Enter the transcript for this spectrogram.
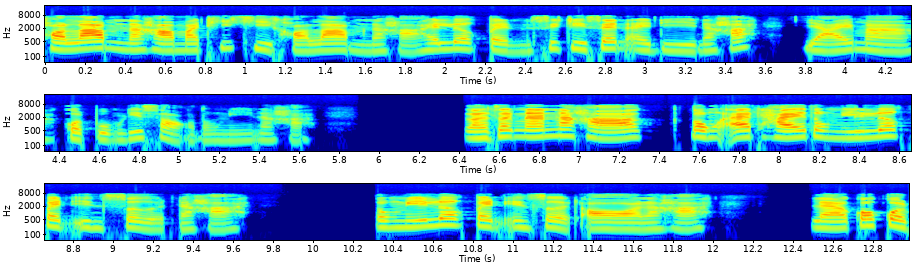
column นะคะ มาที่ key column นะคะ ให้เลือกเป็น citizen ID นะคะ ย้ายมากดปุ่มที่ 2 ตรงนี้นะคะ หลังจากนั้นนะคะ ตรง add type ตรงนี้เลือกเป็น insert นะคะ ตรงนี้เลือกเป็น insert all นะคะ แล้วก็กด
